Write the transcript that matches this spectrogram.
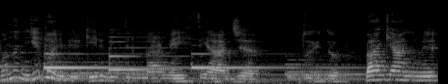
bana niye böyle bir geri bildirim vermeye ihtiyacı duydu? Ben kendimi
